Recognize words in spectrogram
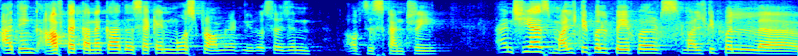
I think after Kanaka, the second most prominent neurosurgeon of this country. And she has multiple papers, multiple uh, uh,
